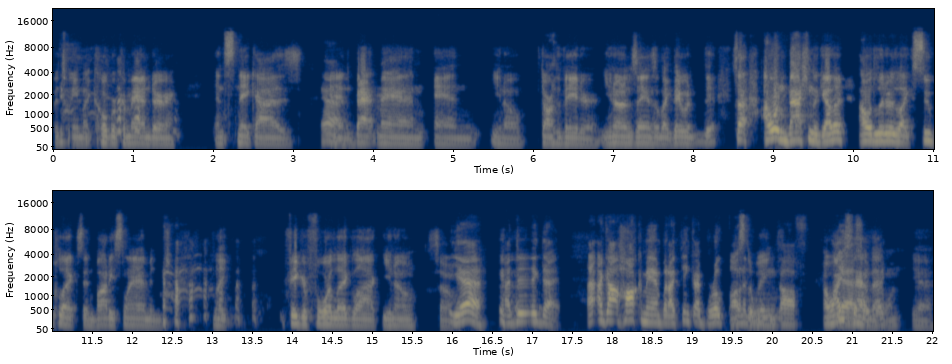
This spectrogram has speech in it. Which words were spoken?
between like Cobra Commander and Snake Eyes yeah. and Batman and you know Darth Vader. You know what I'm saying? So like they would, they, so I wouldn't bash them together. I would literally like suplex and body slam and like figure four leg lock. You know, so yeah, I dig that. I, I got Hawkman, but I think I broke Lost one of the, wings. wings. off. Oh, I yeah, used to have so that like, one. Yeah,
